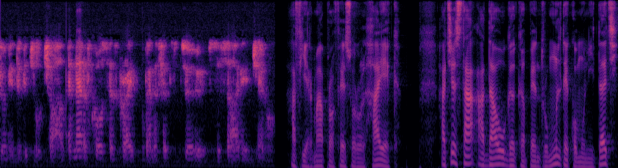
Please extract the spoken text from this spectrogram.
to an individual child. And that, of course, has great benefits to society in general. Afirma profesorul Hajek. Acesta adaugă că pentru multe comunități,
